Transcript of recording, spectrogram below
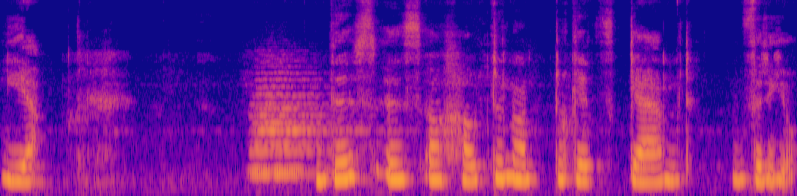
Yeah. This is a how to not to get scammed video.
